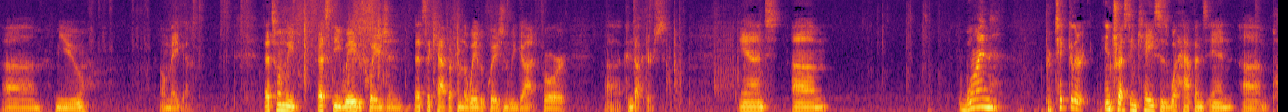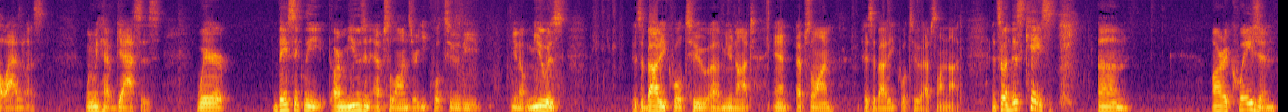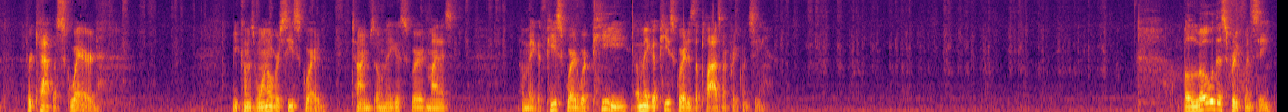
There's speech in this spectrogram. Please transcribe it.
um, mu omega. That's when we. That's the wave equation. That's the kappa from the wave equation we got for uh, conductors. And um, one particular interesting case is what happens in um, plasmas when we have gases, where basically our mu's and epsilons are equal to the, you know, mu is is about equal to uh, mu naught, and epsilon is about equal to epsilon naught. And so in this case, um, our equation for kappa squared becomes 1 over c squared times omega squared minus omega p squared, where p, omega p squared is the plasma frequency. Below this frequency,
